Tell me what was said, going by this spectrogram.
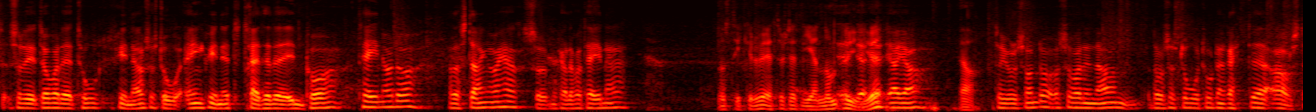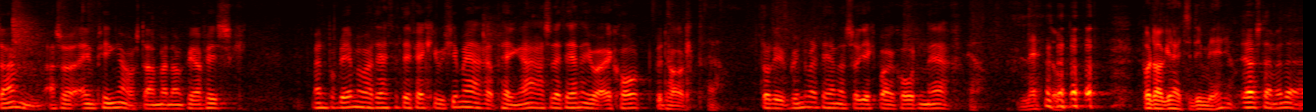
Så, så det, da var det to kvinner som sto. En kvinne tredde det innpå teina, da, eller stanga her, som vi kaller for teina. Nå stikker du rett og slett gjennom øyet. ja. ja. Ja. Så gjorde du sånn, da, og så var det en annen da, som sto og tok den rette avstanden, altså en fingeravstand mellom hver fisk. Men problemet var det at de fikk jo ikke mer penger. altså Dette er jo akkordbetalt. Ja. Da de begynte med dette, så gikk bare akkorden ned. ja. Nettopp. For da greide de mer, ja. Ja, stemmer det.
